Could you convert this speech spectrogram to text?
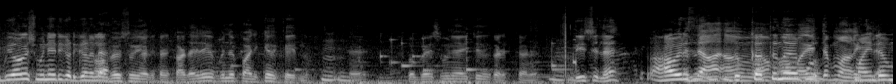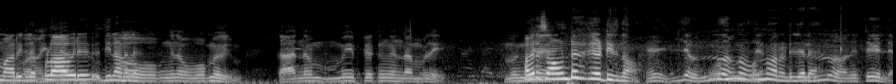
ഉപയോഗശൂന്യമായിട്ട് കിടക്കണല്ലേ കടയിൽ കടയിൽ പിന്നെ പണിക്ക് നിൽക്കായിരുന്നു. കിടക്കാണ്. ആ ഒരു മൈൻഡ് ആ ഒരു ഇതിലാണല്ലേ? ഇങ്ങനെ ഓർമ്മ വരും. കാരണം ഉമ്മ ഇപ്പൊക്കെ ഇങ്ങനെ ഉണ്ടാകുമ്പോഴേ അവർ സൗണ്ട് ഒക്കെ കേട്ടിരുന്നോ? ഇല്ല ഒന്നും ഒന്നും. ഒന്നും അറിഞ്ഞിട്ടേ ഇല്ല.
